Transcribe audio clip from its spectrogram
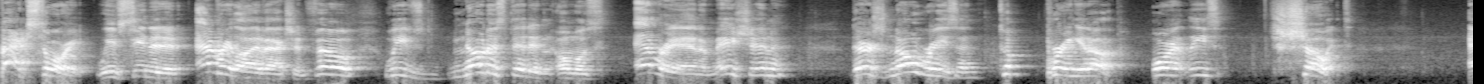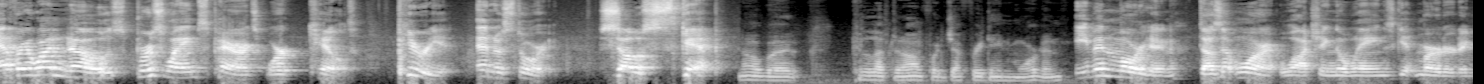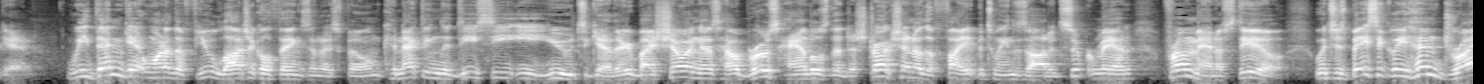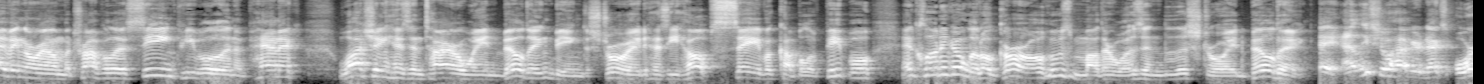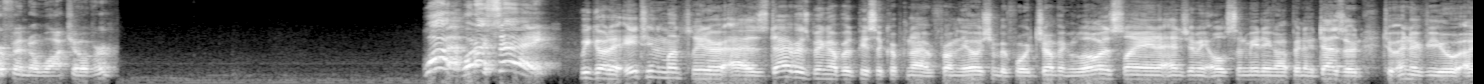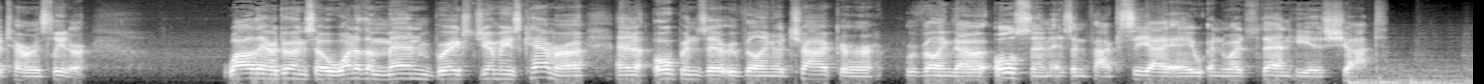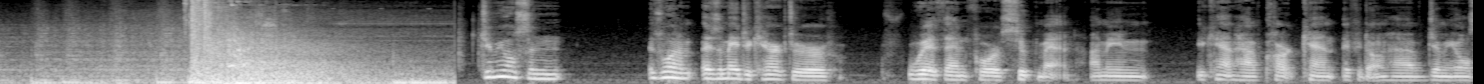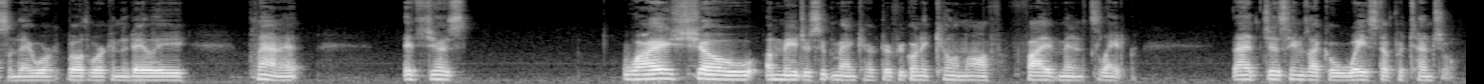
backstory. We've seen it in every live action film. We've noticed it in almost every animation. There's no reason to bring it up, or at least show it. Everyone knows Bruce Wayne's parents were killed. Period. End of story. So skip. No, but could have left it on for Jeffrey Dean Morgan. Even Morgan doesn't warrant watching the Waynes get murdered again. We then get one of the few logical things in this film, connecting the DCEU together by showing us how Bruce handles the destruction of the fight between Zod and Superman from Man of Steel, which is basically him driving around Metropolis, seeing people in a panic, watching his entire Wayne building being destroyed as he helps save a couple of people, including a little girl whose mother was in the destroyed building. Hey, at least you'll have your next orphan to watch over. What? What'd I say? We go to 18 months later as divers bring up a piece of kryptonite from the ocean before jumping Lois Lane and Jimmy Olsen meeting up in a desert to interview a terrorist leader. While they are doing so, one of the men breaks Jimmy's camera and opens it, revealing a tracker, revealing that Olsen is in fact CIA, in which then he is shot. Jimmy Olsen is one is a major character with and for Superman. I mean, you can't have Clark Kent if you don't have Jimmy Olsen. They work both work in the Daily planet. It's just why show a major Superman character if you're going to kill him off five minutes later? That just seems like a waste of potential.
